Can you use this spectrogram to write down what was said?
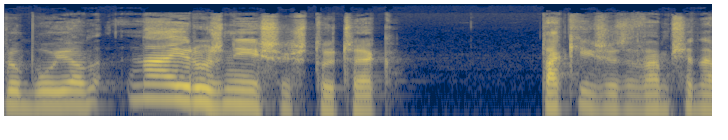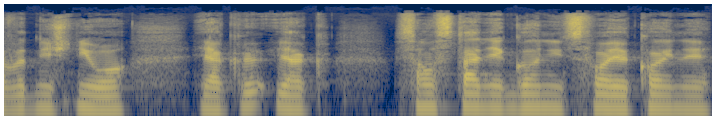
próbują najróżniejszych sztuczek, takich, że wam się nawet nie śniło, jak, jak są w stanie gonić swoje coiny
